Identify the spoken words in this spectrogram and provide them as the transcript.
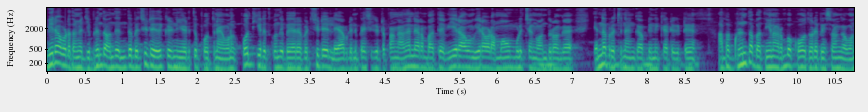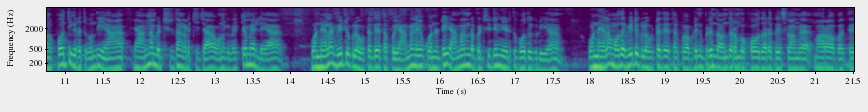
வீராவோட தங்கச்சி பிருந்தா வந்து இந்த பெட்ஷீட் எதுக்கு நீ எடுத்து போத்துனேன் உனக்கு போத்திக்கிறதுக்கு வந்து வேறு பெட்ஷீட்டே இல்லையா? அப்படின்னு பேசிக்கிட்டு இருப்பாங்க. அந்த நேரம் பார்த்து வீராவும் வீராவோட அம்மாவும் முடிச்சவங்க வந்துருவாங்க. என்ன பிரச்சனைங்க அப்படின்னு கேட்டுக்கிட்டு. அப்போ பிருந்தா பார்த்தீங்கன்னா ரொம்ப கோவத்தோட பேசுவாங்க. உனக்கு போத்திக்கிறதுக்கு வந்து என் என் அண்ணன் பெட்ஷீட் தான் கிடச்சிச்சா? உனக்கு வெக்கமே இல்லையா? உன்னையெல்லாம் வீட்டுக்குள்ளே விட்டதே தப்பு. என் அண்ணனையும் கொண்டுட்டு என் அண்ணனோட பெட்ஷீட்டையும் நீ எடுத்து போத்துக்கிறியா உன்னையெல்லாம் மொதல் வீட்டுக்குள்ளே விட்டதே தப்பு அப்படின்னு பிருந்தா வந்து ரொம்ப கோவத்தோட பேசுவாங்க. மாறாவை பார்த்து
